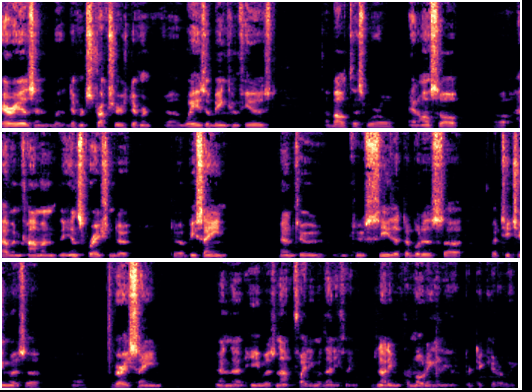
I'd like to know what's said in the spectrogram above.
areas and with different structures, different uh, ways of being confused about this world, and also uh, have in common the inspiration to to be sane and to to see that the Buddha's uh, the teaching was uh, uh, very sane and that he was not fighting with anything. He's not even promoting anything particularly.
